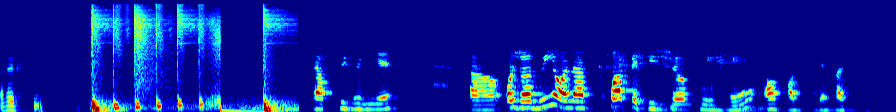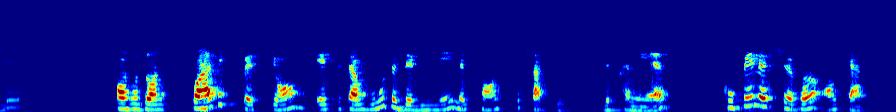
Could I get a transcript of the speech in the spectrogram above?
Refti. Merci, Juliette. Aujourd'hui, on a trois petits jeux pour vous en français facile. On vous donne trois expressions et c'est à vous de deviner le sens de chacune. Le premier, couper les cheveux en quatre.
